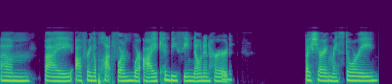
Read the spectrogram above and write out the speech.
um, by offering a platform where I can be seen, known, and heard, by sharing my story,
